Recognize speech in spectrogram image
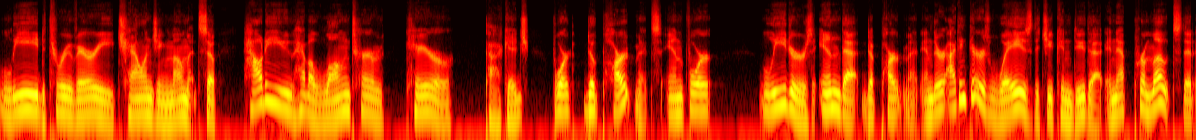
lead through very challenging moments. So, how do you have a long term care package for departments and for leaders in that department? And there, I think there's ways that you can do that, and that promotes that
